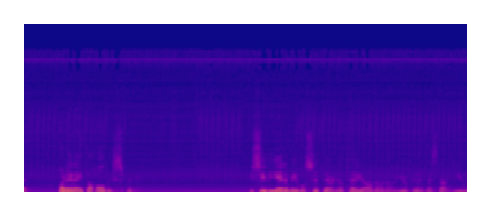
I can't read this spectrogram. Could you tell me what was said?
Eh, but it ain't the Holy Spirit. You see, the enemy will sit there and he'll tell you, oh no, no, you're good. That's not you.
